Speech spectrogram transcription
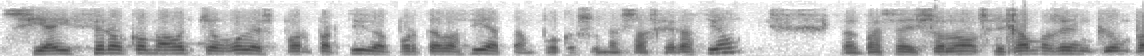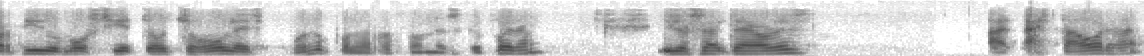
si hay 0,8 goles por partido a puerta vacía, tampoco es una exageración. Lo que pasa es que solo nos fijamos en que un partido hubo 7 o 8 goles, bueno, por las razones que fueran. Y los entrenadores, hasta ahora,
